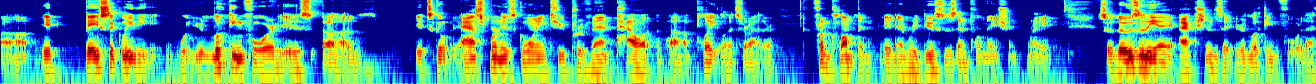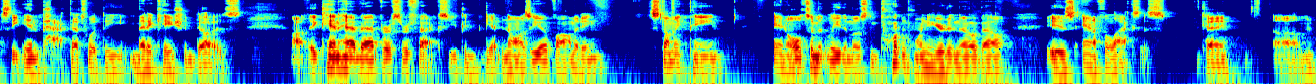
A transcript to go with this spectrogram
Uh, it basically the what you're looking for is uh, it's going aspirin is going to prevent palate, uh, platelets rather from clumping. It, it reduces inflammation, right? So those are the actions that you're looking for. That's the impact. That's what the medication does. Uh, it can have adverse effects. You can get nausea, vomiting, stomach pain, and ultimately the most important one here to know about is anaphylaxis. Okay, um,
